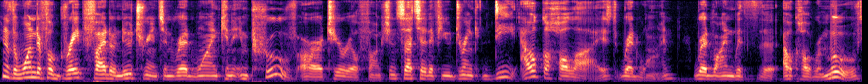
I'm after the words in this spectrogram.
You know, the wonderful grape phytonutrients in red wine can improve our arterial function, such that if you drink de-alcoholized red wine, red wine with the alcohol removed,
